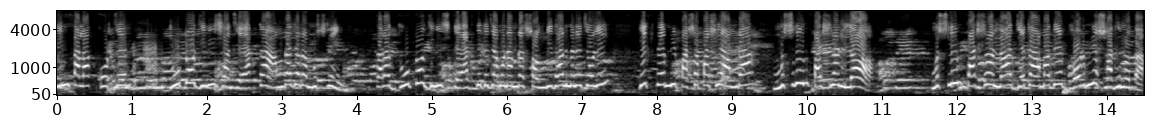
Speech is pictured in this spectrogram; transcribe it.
তিন তালাক করছেন। দুটো জিনিস আছে। একটা, আমরা যারা মুসলিম, তারা দুটো জিনিসকে একদিকে যেমন আমরা সংবিধান মেনে চলি, ঠিক তেমনি পাশাপাশি আমরা মুসলিম পার্সোনাল ল মুসলিম পার্সোনাল ল যেটা আমাদের ধর্মীয় স্বাধীনতা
